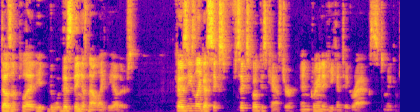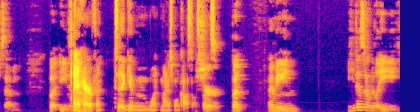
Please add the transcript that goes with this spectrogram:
doesn't play. He, this thing is not like the others because he's like a six six focus caster, and granted he can take racks to make him seven, but he's and a hierophant to give him one minus one cost on spells Sure, but I mean, he doesn't really.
